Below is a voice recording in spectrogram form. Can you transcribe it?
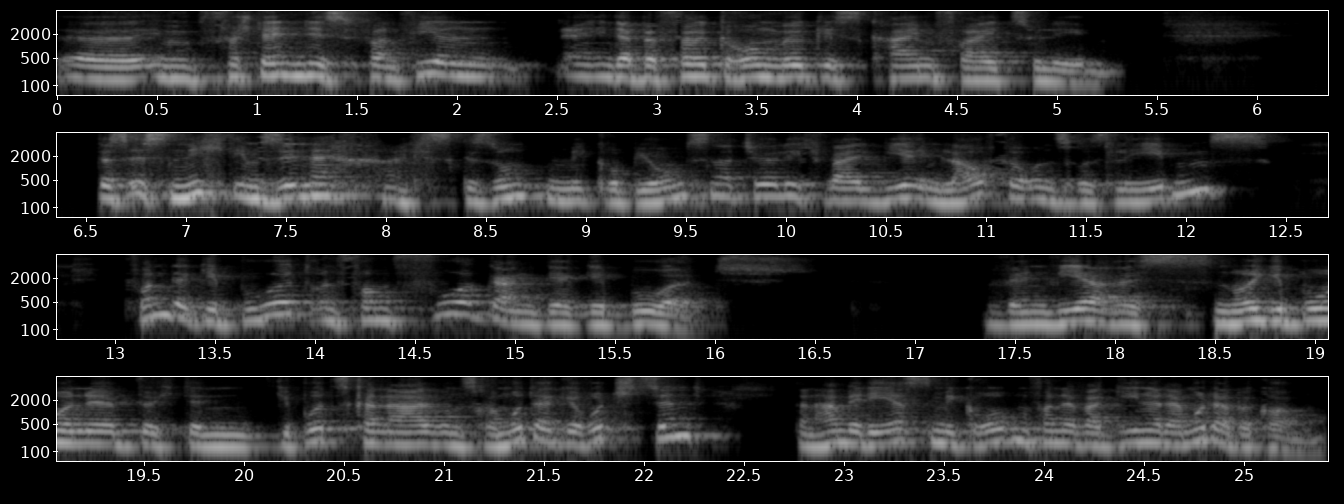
äh, im Verständnis von vielen in der Bevölkerung möglichst keimfrei zu leben. Das ist nicht im Sinne eines gesunden Mikrobioms natürlich, weil wir im Laufe unseres Lebens von der Geburt und vom Vorgang der Geburt, wenn wir als Neugeborene durch den Geburtskanal unserer Mutter gerutscht sind, dann haben wir die ersten Mikroben von der Vagina der Mutter bekommen.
